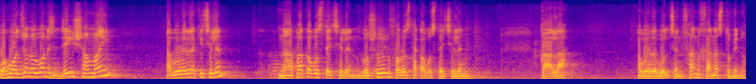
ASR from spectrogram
ওহু অজনবন যেই সময় আবু হরেরা কি ছিলেন? নাপাক অবস্থায় ছিলেন। গোসল ফরজ থাকা অবস্থায় ছিলেন। কালা। আবহাওয়া বলছেন, ফান খানাস্ত মিনু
